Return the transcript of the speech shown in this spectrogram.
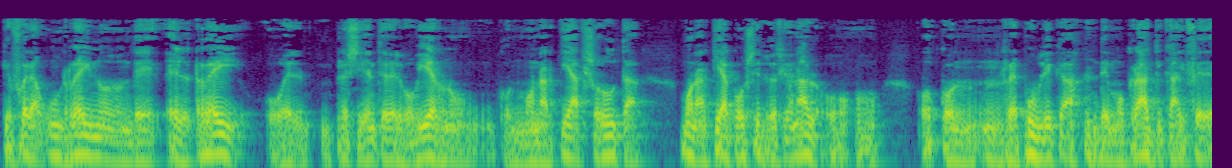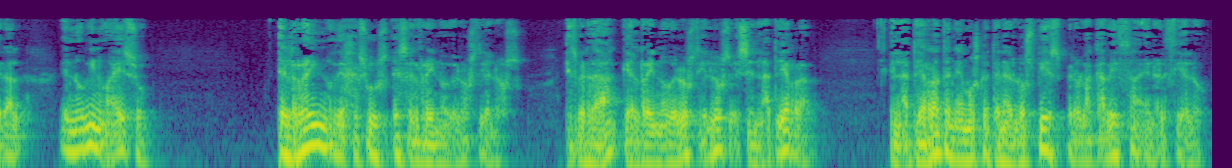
que fuera un reino donde el rey o el presidente del gobierno con monarquía absoluta, monarquía constitucional o, con república democrática y federal. Él no vino a eso. El reino de Jesús es el reino de los cielos. Es verdad que el reino de los cielos es en la tierra. En la tierra tenemos que tener los pies, pero la cabeza en el cielo.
